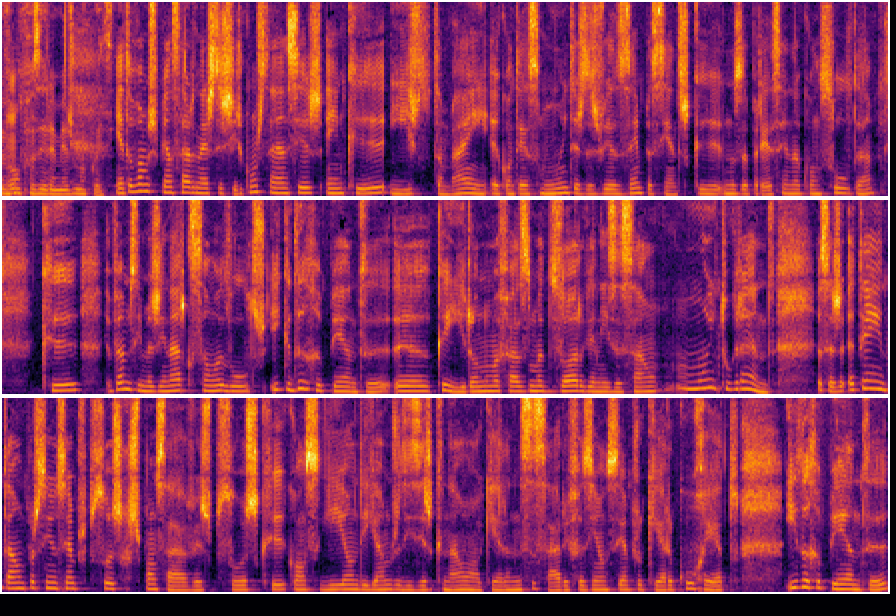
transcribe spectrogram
vão uhum. fazer a mesma coisa. Então vamos pensar nestas circunstâncias em que, e isto também acontece muitas das vezes em pacientes que nos aparecem na consulta, que vamos imaginar que são adultos e que de repente uh, caíram numa fase de uma desorganização muito grande. Ou seja, até então pareciam sempre pessoas responsáveis, pessoas que conseguiam, digamos, dizer que não ao que era necessário, faziam sempre o que era correto e de repente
